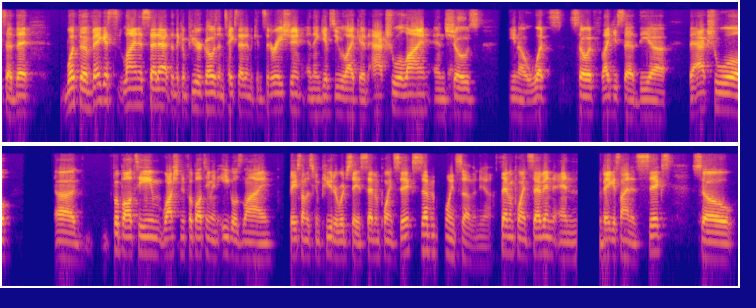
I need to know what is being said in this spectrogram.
said, that what the Vegas line is set at, then the computer goes and takes that into consideration, and then gives you like an actual line and Yes. shows, you know, what's. So if, like you said, the uh, the actual uh, football team, Washington football team, and Eagles line based on this computer, would you say is seven point six? Seven point seven, yeah. 7.7 and the Vegas line is 6. So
